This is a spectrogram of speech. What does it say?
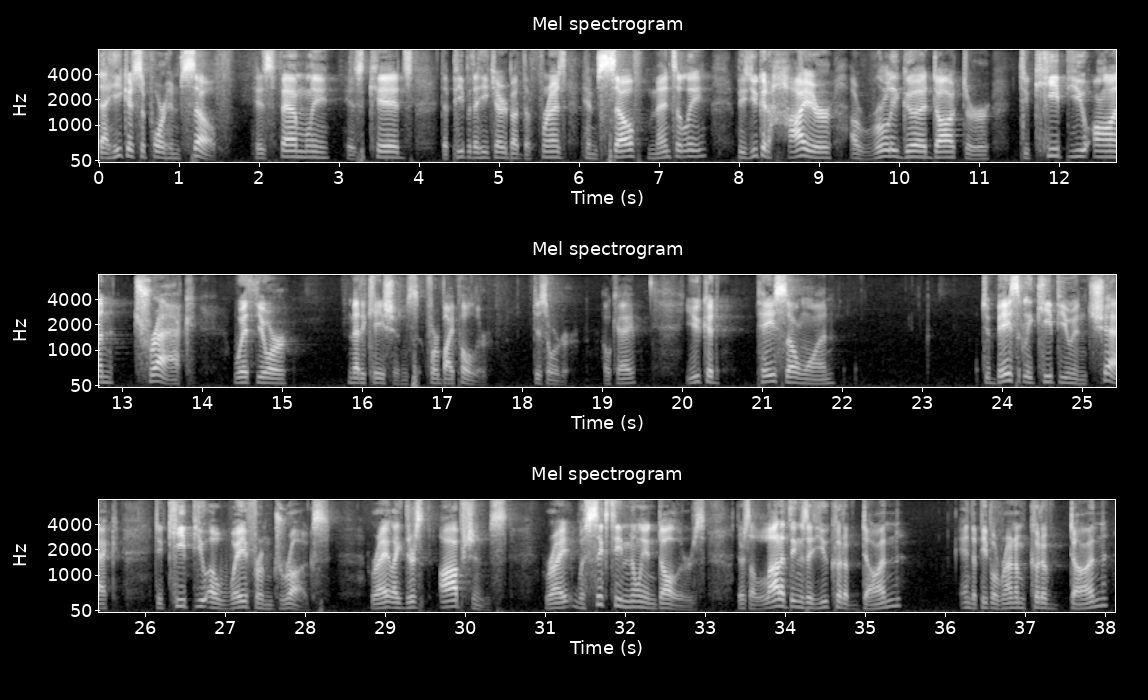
that he could support himself, his family, his kids, the people that he cared about, the friends, himself mentally, because you could hire a really good doctor to keep you on track with your medications for bipolar disorder. Okay? You could pay someone to basically keep you in check, to keep you away from drugs, right? Like there's options, right? With $16 million, there's a lot of things that you could have done and the people around him could have done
